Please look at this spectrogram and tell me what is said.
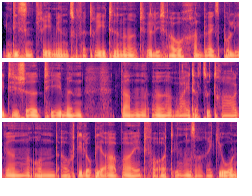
in diesen Gremien zu vertreten und natürlich auch handwerkspolitische Themen dann äh, weiterzutragen und auch die Lobbyarbeit vor Ort in unserer Region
